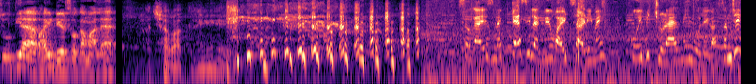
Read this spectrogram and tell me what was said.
चूतिया है भाई डेढ़ सौ का माल है। अच्छा बात नहीं है। सो गाइस मैं कैसी लग रही हूँ व्हाइट साड़ी में? कोई भी चुड़ैल नहीं बोलेगा समझे?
